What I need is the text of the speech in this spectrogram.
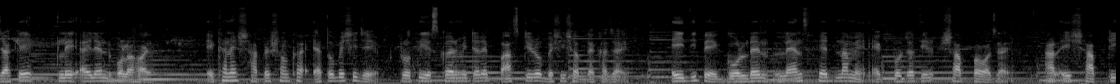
যাকে ক্লে আইল্যান্ড বলা হয়। এখানে সাপের সংখ্যা এত বেশি যে প্রতি স্কোয়ার মিটারে পাঁচটিরও বেশি সাপ দেখা যায়। এই দ্বীপে গোল্ডেন ল্যান্স হেড নামে এক প্রজাতির সাপ পাওয়া যায়, আর এই সাপটি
